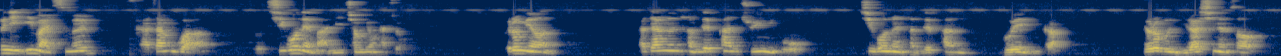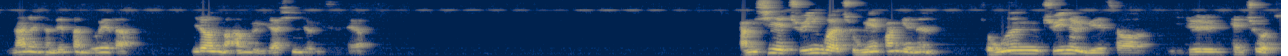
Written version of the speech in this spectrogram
흔히 이 말씀을 사장과 직원에 많이 적용하죠. 그러면 사장은 현대판 주인이고 직원은 현대판 노예입니까? 여러분 일하시면서 나는 현대판 노예다 이런 마음으로 일하신 적 있으세요? 당시의 주인과 종의 관계는 종은 주인을 위해서 일을 해 주었죠.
